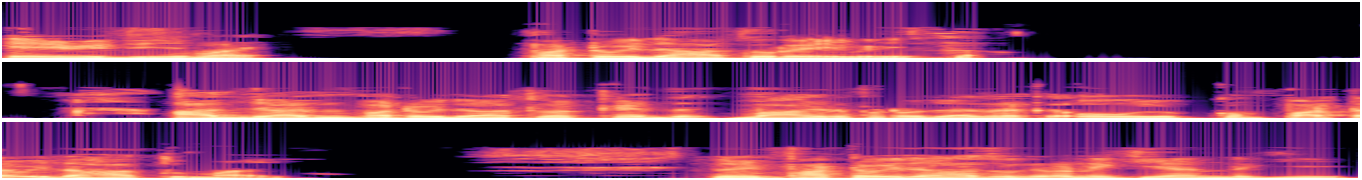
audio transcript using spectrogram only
ඒ විදිහමයි. පටවි ධාතු රේවේසා. ආධ්‍යාත්මික පටවි ධාතුවක් ඇද්ද? බාහිර පටවි ධාතුවක් ඕයි ඔක්කොම පටවි ධාතුමයි. දැන් මේ පටවි ධාතු ගැන කියන්න කියේ.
